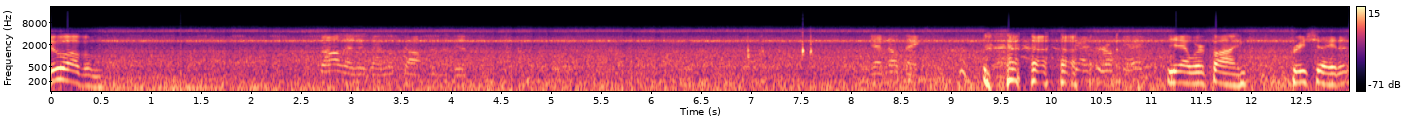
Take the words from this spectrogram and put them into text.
Two of them. I saw that as I looked off in the distance. Yeah, no thanks. You guys are okay? yeah, we're fine. Appreciate it.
